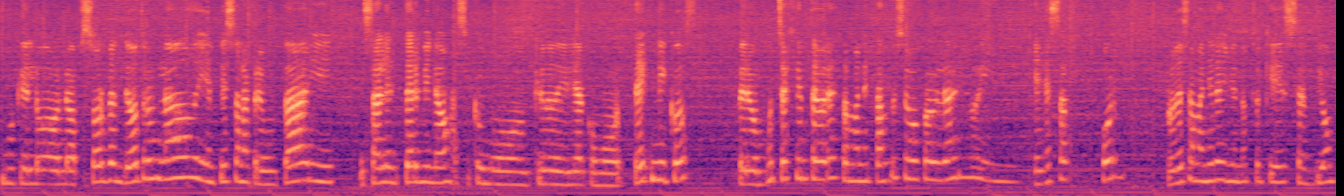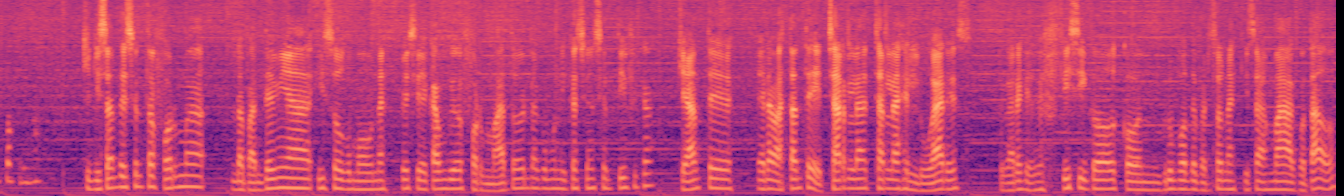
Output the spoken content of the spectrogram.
como que lo, lo, absorben de otros lados y empiezan a preguntar y, salen términos así como que uno diría como técnicos, pero mucha gente ahora está manejando ese vocabulario y en esa forma, o de esa manera yo noto que se dio un poco más. Que quizás de cierta forma la pandemia hizo como una especie de cambio de formato en la comunicación científica, que antes era bastante de charlas, charlas en lugares, lugares físicos con grupos de personas quizás más acotados.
